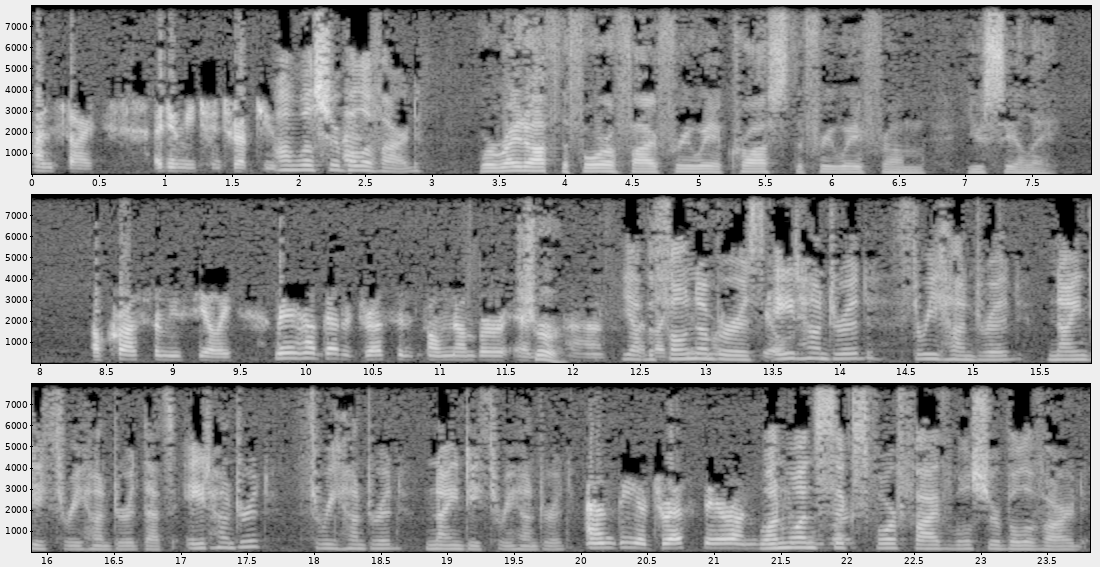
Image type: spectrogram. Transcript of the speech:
I'm sorry. I didn't mean to interrupt you. On Wilshire uh, Boulevard. We're right off the 405 freeway across the freeway from UCLA. Across from UCLA. May I have that address and phone number? And, Sure. Uh, Yeah, I'd the like phone to get more number is details. 800 300 9300. That's 800 300 9300. And the address there on 11645 Wilshire Boulevard.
